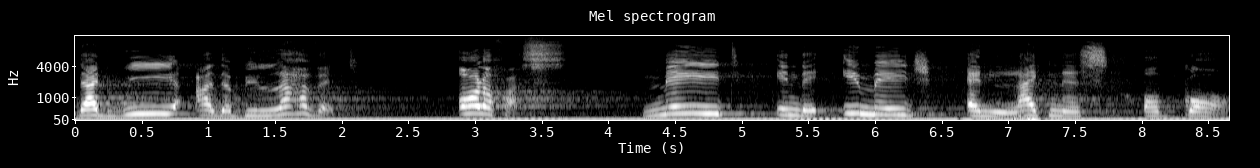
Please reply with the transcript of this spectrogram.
that we are the beloved, all of us, made in the image and likeness of God.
